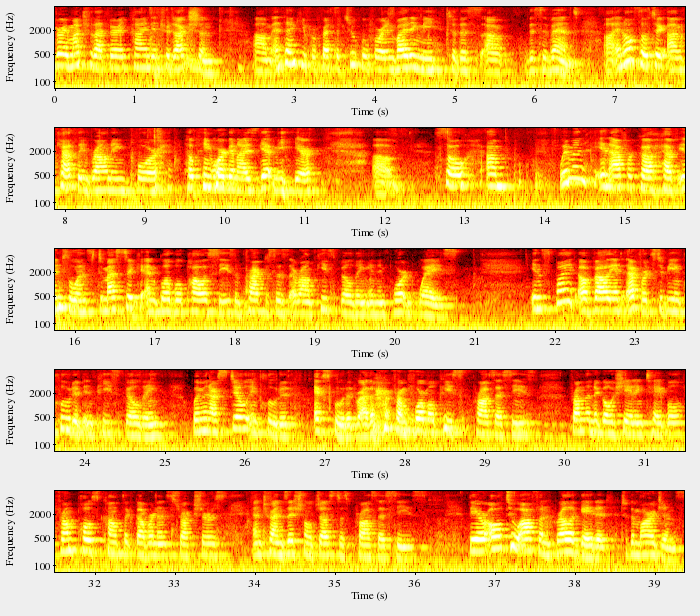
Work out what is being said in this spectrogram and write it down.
Very much for that very kind introduction. Um, and thank you, Professor Chuku, for inviting me to this, uh, this event. Uh, and also to um, Kathleen Browning for helping organize Get Me here. Um, so, um, women in Africa have influenced domestic and global policies and practices around peace building in important ways. In spite of valiant efforts to be included in peace building, women are still included, excluded rather, from formal peace processes, from the negotiating table, from post conflict governance structures, and transitional justice processes. They are all too often relegated to the margins,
